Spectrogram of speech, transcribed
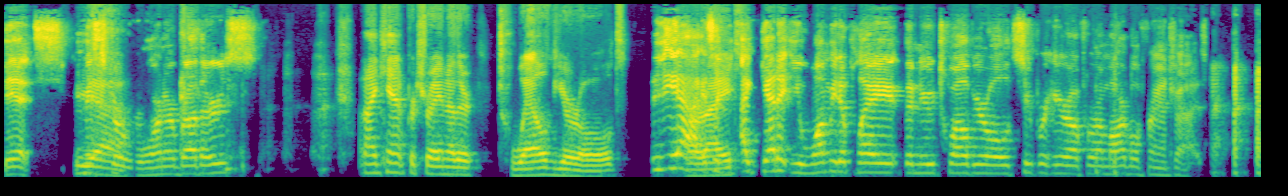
bits, Yeah. Mr. Warner Brothers. And I can't portray another 12 year old. Yeah, it's right. like I get it. You want me to play the new 12 year old superhero for a Marvel franchise.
